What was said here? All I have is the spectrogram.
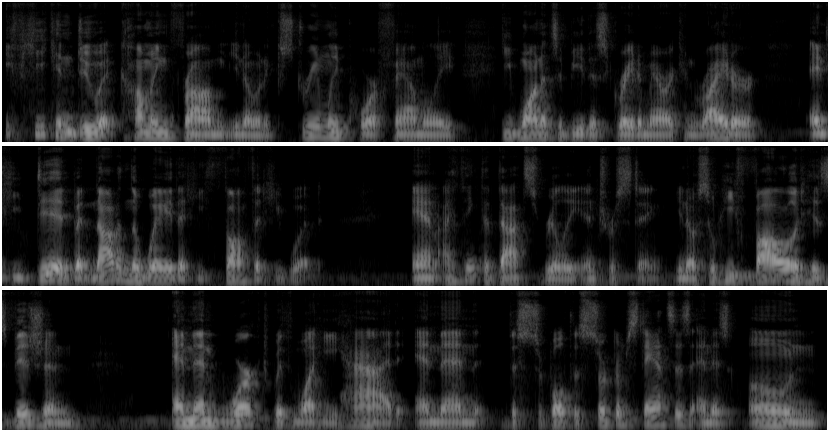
if he can do it coming from, you know, an extremely poor family, he wanted to be this great American writer and he did, but not in the way that he thought that he would. And I think that that's really interesting. You know, so he followed his vision and then worked with what he had and then the, both the circumstances and his own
